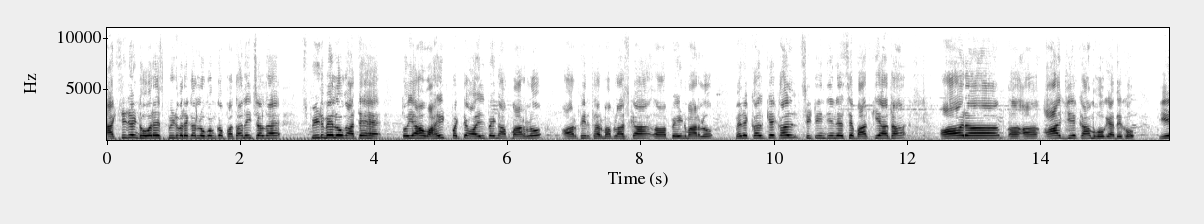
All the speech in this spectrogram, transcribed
एक्सीडेंट हो रहे स्पीड ब्रेकर, लोगों को पता नहीं चल रहा है। स्पीड में लोग आते हैं तो यहाँ वाइट पट्टे ऑयल पेंट आप मार लो और फिर थर्माप्लास्ट का पेंट मार लो। मैंने कल के कल सिटी इंजीनियर से बात किया था और अ, अ, आज ये काम हो गया। देखो ये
